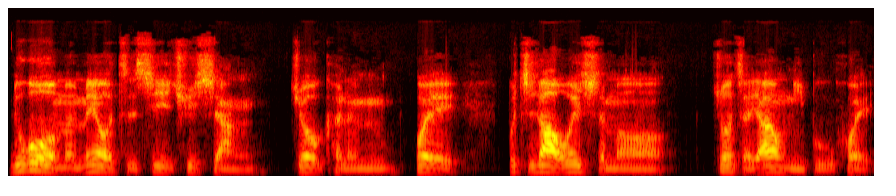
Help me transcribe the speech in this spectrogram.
如果我们没有仔细去想，就可能会不知道为什么作者要用你不会。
